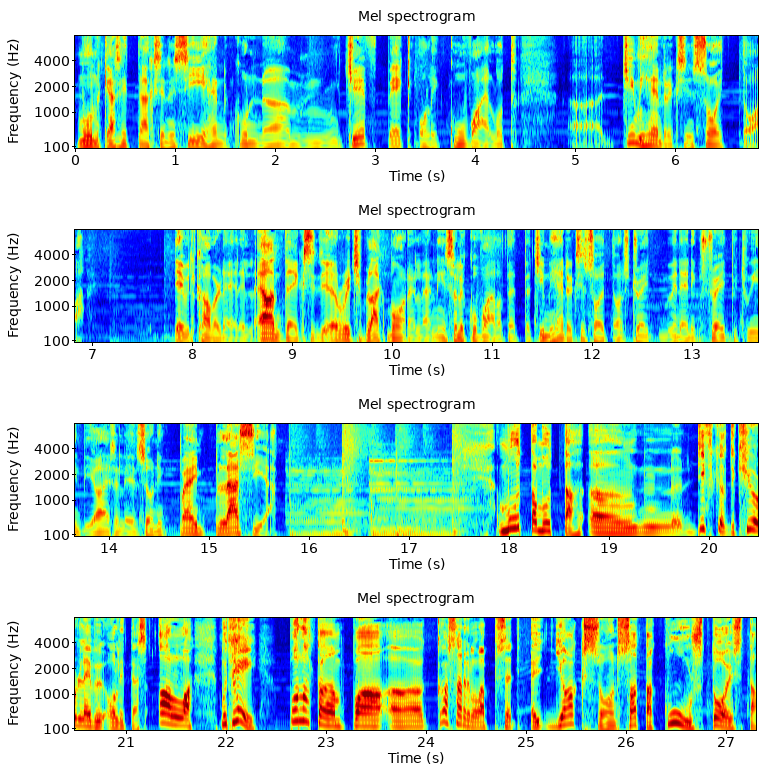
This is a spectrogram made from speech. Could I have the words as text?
mun käsittääkseni siihen, kun Jeff Beck oli kuvaillut Jimi Hendrixin soittoa David Coverdaleille, äh, anteeksi, Richie Blackmorelle, niin se oli kuvailut, että Jimi Hendrixin soitto on straight, menee niin straight between the eyes, eli se on niin päin pläsiä. Mutta, mutta, uh, Difficult to Cure-levy oli tässä alla, mutta hei, Palataanpa äh, Kasarilapset jaksoon 116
